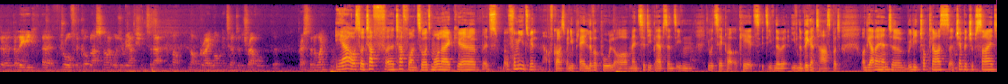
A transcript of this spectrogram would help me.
the, the league uh, draw for the cup last night. What was your reaction to that? Not not a great one in terms of travel. Preston away. Yeah, also tough, uh, tough one. So it's more like uh, it's for me. It's really, of course when you play Liverpool or Man City, perhaps and even you would say, okay, it's it's even a even a bigger task. But on the other hand, a really top class uh, championship side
